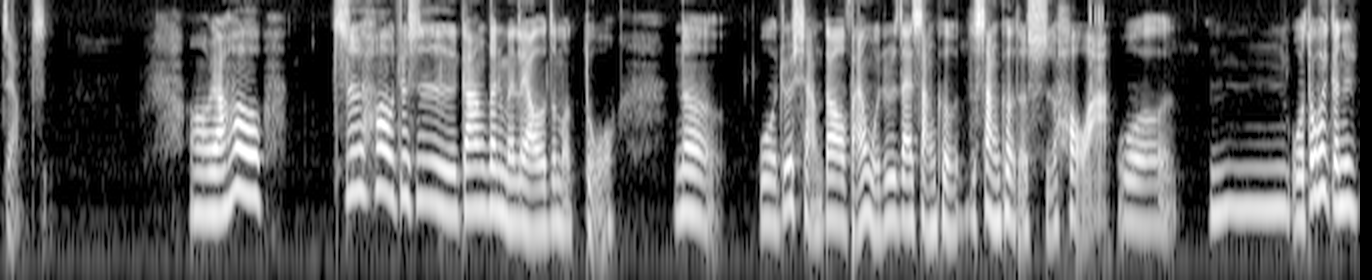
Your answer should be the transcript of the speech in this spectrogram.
这样子。哦，然后之后就是刚刚跟你们聊了这么多，那我就想到，反正我就是在上课上课的时候啊，我嗯，我都会跟着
